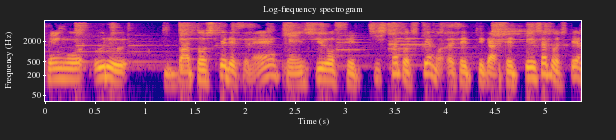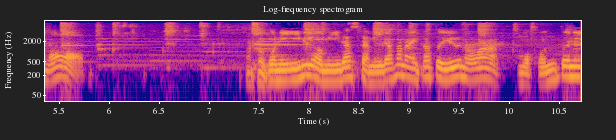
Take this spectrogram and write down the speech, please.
点を売る場としてですね、研修を設置したとしても、設置が設定したとしても、そこに意味を見出すか見出さないかというのは、もう本当に、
